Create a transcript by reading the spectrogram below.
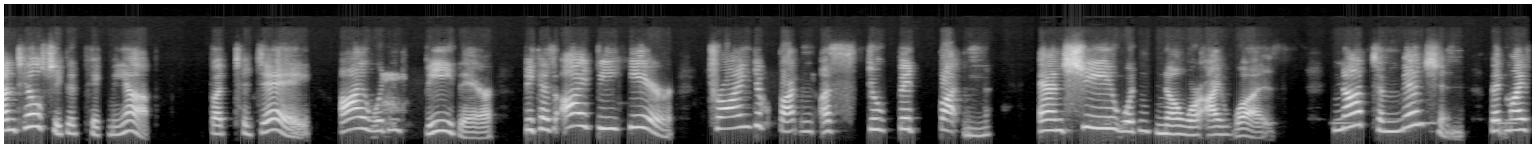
until she could pick me up. But today I wouldn't be there because I'd be here trying to button a stupid button and she wouldn't know where I was. Not to mention that my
